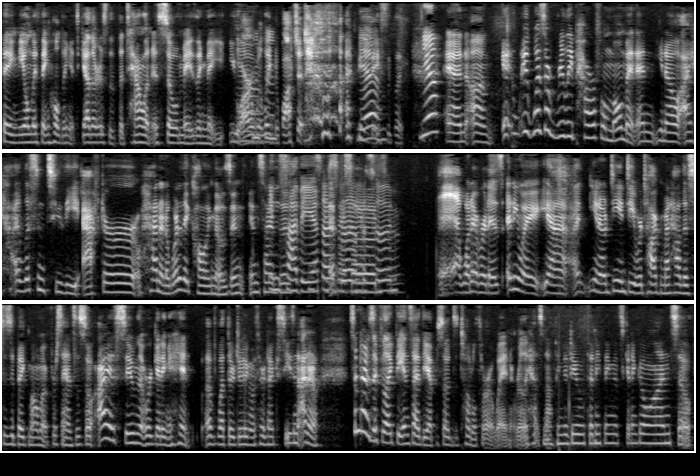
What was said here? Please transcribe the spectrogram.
thing. The only thing holding it together is that the talent is so amazing that you, you Yeah. are willing to watch it. I mean, Yeah. basically. Yeah. And um, it, it was a really powerful moment. And you know, I I listened to the after. I don't know what are they calling those in inside Inside the Inside episode. episode. episode. Yeah, whatever it is. Anyway, yeah, I, you know, D and D. We're talking about how this is a big moment for Sansa, so I assume that we're getting a hint of what they're doing with her next season. I don't know. Sometimes I feel like the inside the episode is a total throwaway, and it really has nothing to do with anything that's going to go on. So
